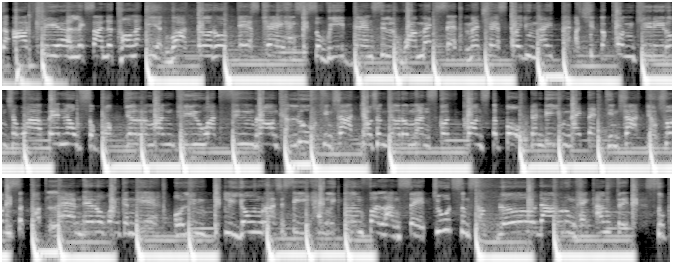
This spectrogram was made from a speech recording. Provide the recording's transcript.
สะอาดเคลียร์อเล็กซานเดอร์ทองละเอียดวาดเตอร์โรเอสเคแห่งซิสวีเดนซิลวาแม็กเซตแมนเชสเตอร์ยูไนเต็ดอาชิตพลคิริรมชวาเบนเอาสบกเยอรมันพีวัตฟินรองคาลูทีมชาติเยาวชนเยอรมันสกอตคอนสตโปดันดียูไนเต็ดทีมชาติเยาวชนสกอตแลนด์เดรวันกันเนียโอลิมปิกลียงราชสีแห่งลีกเอิงฝรั่งเศสจูดซึมซับเลอดาวรุ่งแห่งอังกฤษ สุพ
